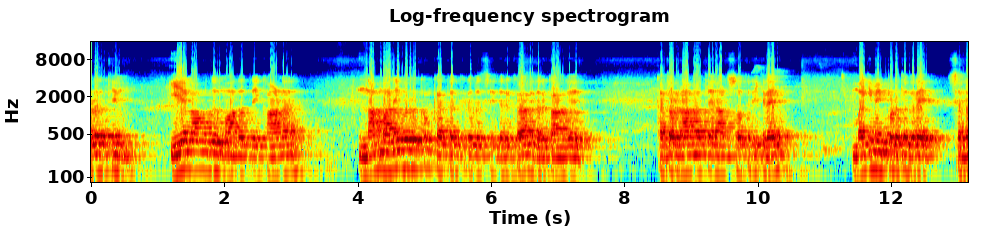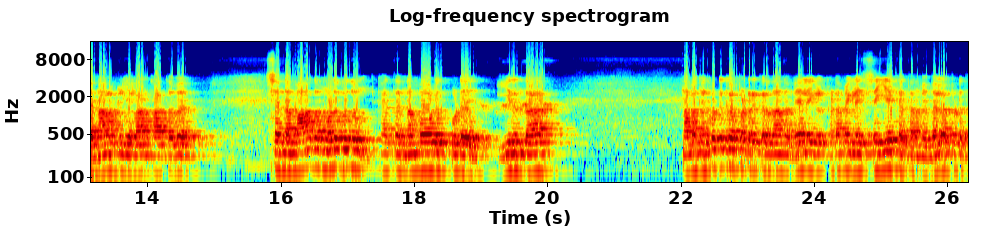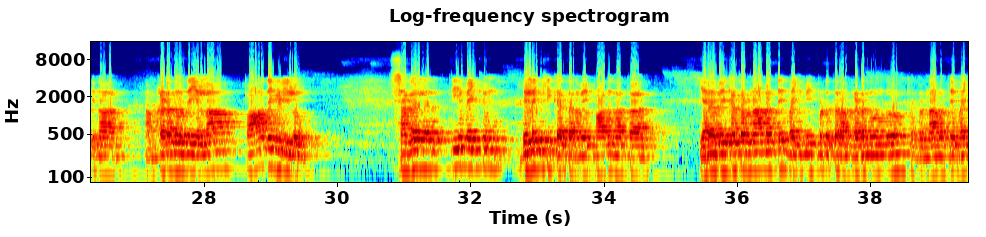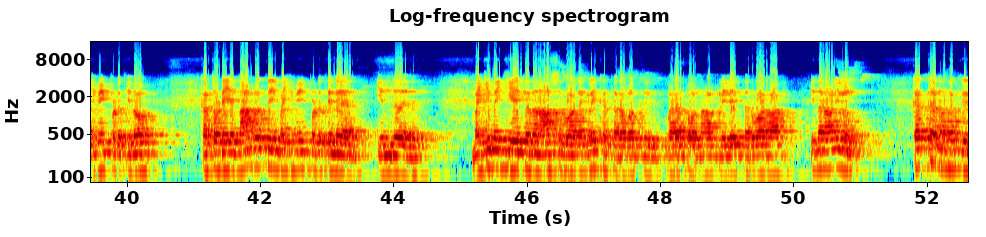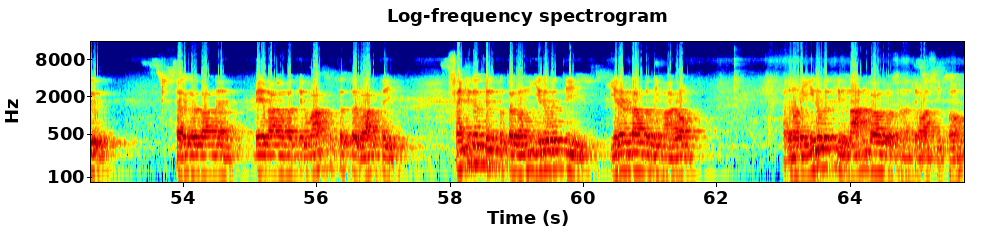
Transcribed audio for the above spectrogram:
வருடத்தின் ஏழாவது மாதத்தை காண நம் அனைவருக்கும் கத்தர் கிருபை செய்திருக்கிறார். இதற்காக கத்தோட நாமத்தை நான் சோதரிக்கிறேன் மகிமைப்படுத்துகிறேன். சென்ற நாட்கள் எல்லாம் காத்தவர். சென்ற மாதம் முழுவதும் கத்தர் நம்மோடு கூட இருந்தார். நமக்கு கொடுக்கப்பட்டிருக்கிறதான வேலைகள் கடமைகளை செய்ய கர்த்தர் நம்மை பலப்படுத்தினார். நாம் கடந்து வந்த எல்லா பாதைகளிலும் சகல தீமைக்கும் விலக்கி கத்தனவை பாதுகாத்தார். எனவே கத்தர் நாமத்தை மகிமைப்படுத்த நாம் கடந்து வந்தோம். கத்தர் நாமத்தை மகிமைப்படுத்தினோம். கத்தோடைய நாமத்தை மகிமைப்படுத்தின இந்த மகிமைக்கு ஏற்றதன் ஆசீர்வாதங்களை கத்தர் நமக்கு வரப்போ நாட்களிலே தருவாராக. இந்த நாளிலும் கர்த்தர் நமக்கு தருகிறதான வேதாகமத்தின் வாக்குத்தத்த வார்த்தை சங்கீதத்தின் புத்தகம் இருபத்தி இரண்டாவது அதிகாரம். அதனுடைய இருபத்தி நான்காவது வசனத்தை வாசிப்போம்.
